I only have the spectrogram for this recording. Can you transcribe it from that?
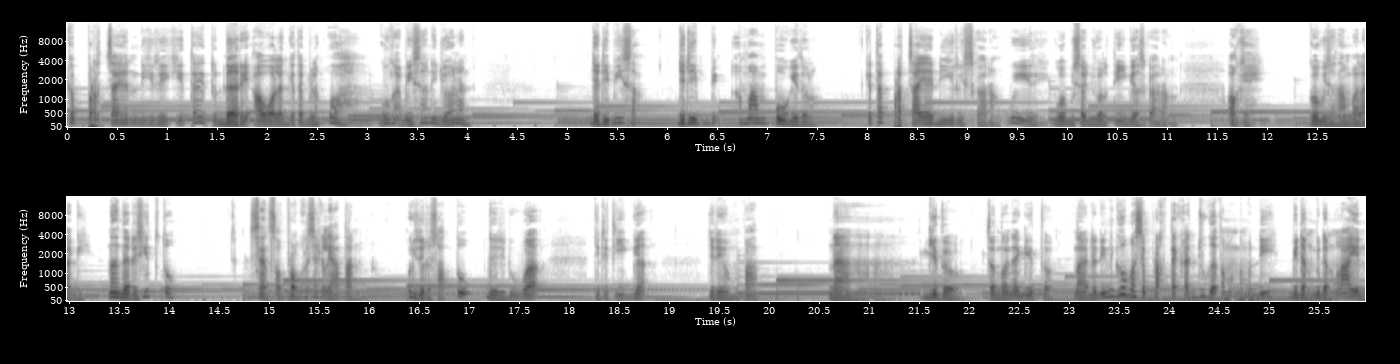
kepercayaan diri kita itu dari awal yang kita bilang wah gue nggak bisa nih jualan. Jadi bisa jadi bi mampu gitu loh. Kita percaya diri sekarang. Wih gue bisa jual tiga sekarang. Oke gue bisa nambah lagi. Nah dari situ tuh sense of progressnya kelihatan. Wih dari satu dari dua jadi tiga jadi empat. Nah gitu. Contohnya gitu. Nah dan ini gue masih praktekkan juga teman-teman di bidang-bidang lain.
